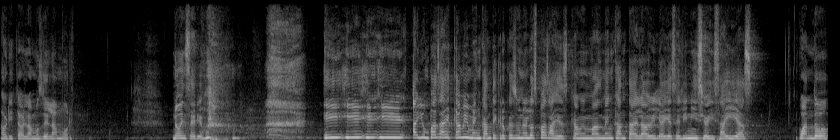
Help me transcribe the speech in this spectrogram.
Ahorita hablamos del amor. No, en serio. y, y, hay un pasaje que a mí me encanta y creo que es uno de los pasajes que a mí más me encanta de la Biblia y es el inicio de Isaías cuando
